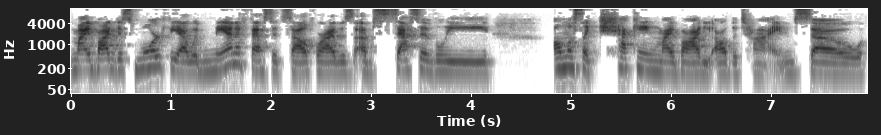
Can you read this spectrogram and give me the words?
my body dysmorphia would manifest itself where I was obsessively almost like checking my body all the time. So,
